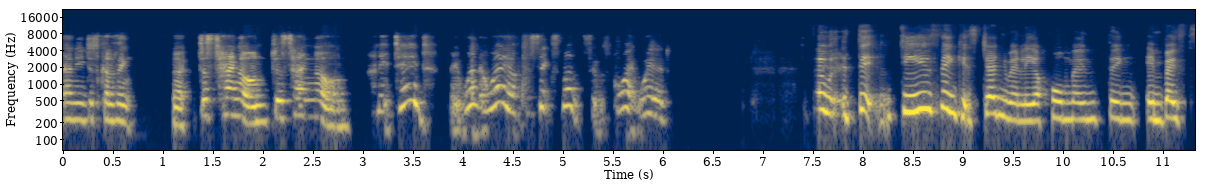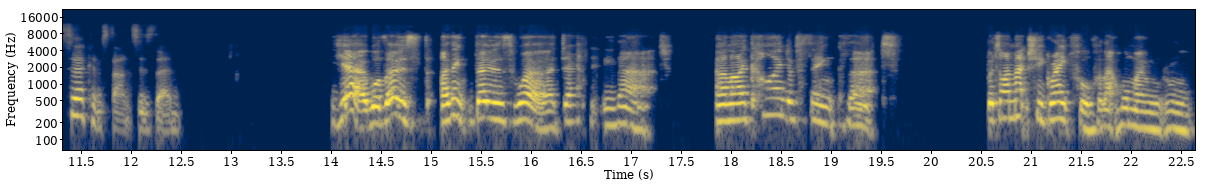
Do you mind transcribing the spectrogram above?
and you just kind of think, no, just hang on, just hang on. And it did. It went away after six months. It was quite weird. So, do you think it's genuinely a hormone thing in both circumstances then? Yeah, well, those, I think those were definitely that. And I kind of think that, but I'm actually grateful for that hormonal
